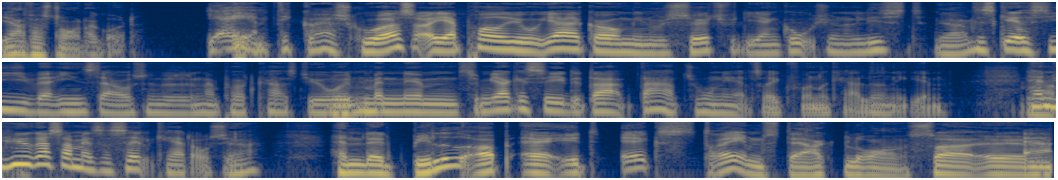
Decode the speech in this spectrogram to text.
Jeg forstår dig godt. Ja, jamen, det gør jeg sgu også. Og jeg prøvede jo, jeg gør jo min research, fordi jeg er en god journalist. Ja. Det skal jeg sige i hver eneste afsnit af den her podcast i øvrigt. Mm. Men øhm, som jeg kan se det, der, der har Tony altså ikke fundet kærligheden igen. Han Nej. hygger sig med sig selv, kan jeg dog se. Ja. Han lagde et billede op af et ekstremt stærkt lår, så øhm, Ja. ja.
